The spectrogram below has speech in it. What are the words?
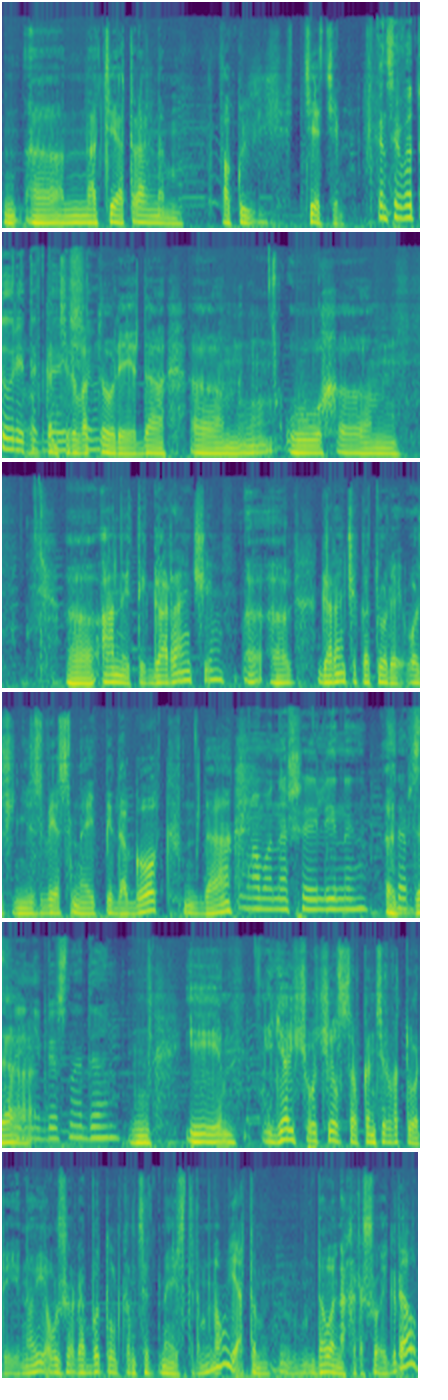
э, на театральном факультете. В консерватории в тогда еще. консерватории, да, эм, у э, Гаранчи, э, э, Гаранчи, который очень известный педагог, да, Мама нашей Элины, Царствие да. Небесное, да. И я еще учился в консерватории, но я уже работал концертмейстером. Ну, я там довольно хорошо играл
